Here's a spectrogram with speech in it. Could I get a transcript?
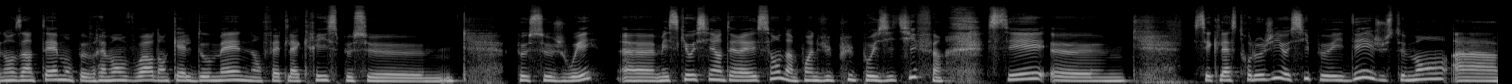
dans un thème, on peut vraiment voir dans quel domaine en fait la crise peut se, peut se jouer. Mais ce qui est aussi intéressant d'un point de vue plus positif, c'est c'est que l'astrologie aussi peut aider justement à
